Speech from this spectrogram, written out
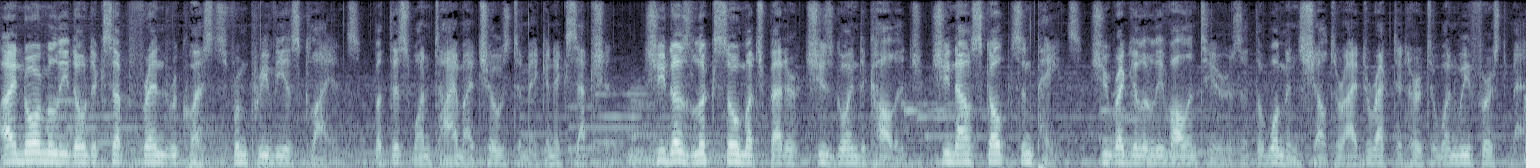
I normally don't accept friend requests from previous clients, but this one time I chose to make an exception. She does look so much better. She's going to college. She now sculpts and paints. She regularly volunteers at the women's shelter I directed her to when we first met.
